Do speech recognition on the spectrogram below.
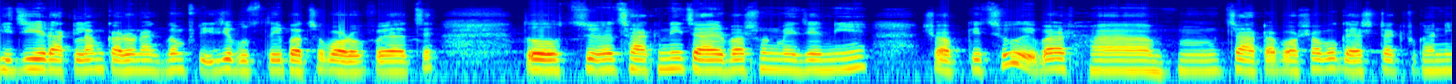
ভিজিয়ে রাখলাম, কারণ একদম ফ্রিজে বুঝতেই পারছ বরফ হয়ে আছে। তো ছাঁকনি, চায়ের বাসন মেজে নিয়ে সব কিছু এবার চাটা বসাবো, গ্যাসটা একটুখানি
